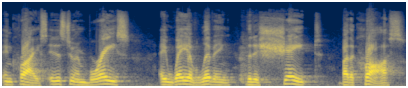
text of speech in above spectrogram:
in Christ. It is to embrace a way of living that is shaped by the cross.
